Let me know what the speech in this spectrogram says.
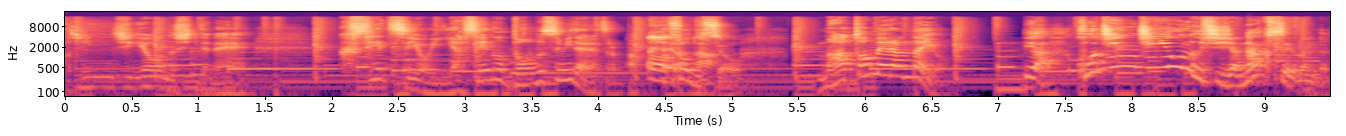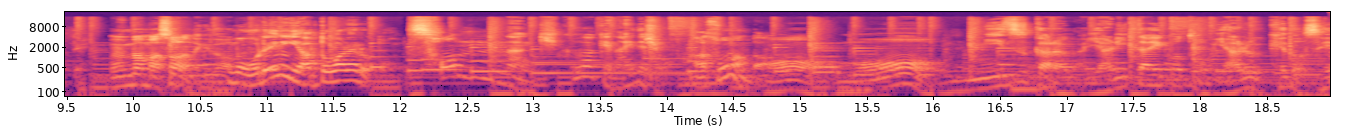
個人事業主ってね癖強い野生の動物みたいなやつらばっかりあだな。そうですよ。まとめらんないよいや個人事業主じゃなくすればいいんだって。うんまあまあそうなんだけど。もう俺に雇われろと。そんなん聞くわけないでしょ。あそうなんだ。もうもう自らがやりたいことをやるけど成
